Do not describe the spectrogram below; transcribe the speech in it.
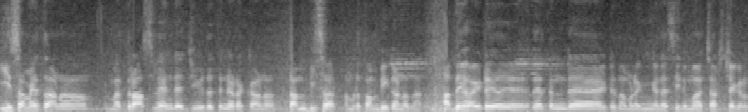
ഈ സമയത്താണ് മദ്രാസിലെ എന്റെ ജീവിതത്തിന്റെ ഇടക്കാണ് തമ്പി സാർ നമ്മുടെ തമ്പി കണ്ണെന്ന് അദ്ദേഹമായിട്ട് അദ്ദേഹത്തിന്റെ ആയിട്ട് നമ്മളിങ്ങനെ സിനിമാ ചർച്ചകൾ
